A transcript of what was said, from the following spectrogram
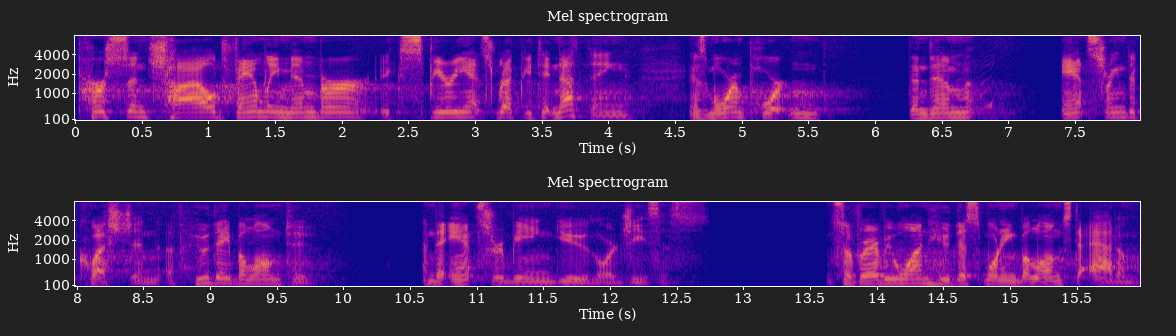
person, child, family member, experience, reputation, nothing is more important than them answering the question of who they belong to and the answer being you, Lord Jesus. And so, for everyone who this morning belongs to Adam,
